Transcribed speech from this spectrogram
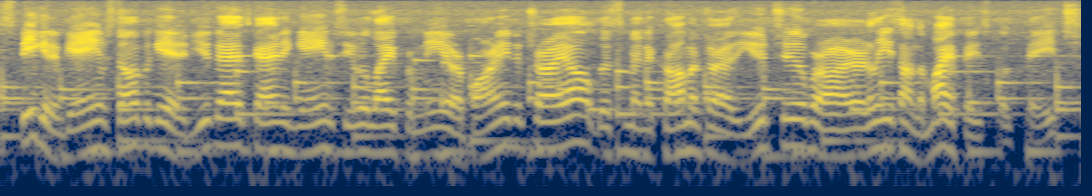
Speaking of games, don't forget if you guys got any games you would like for me or Barney to try out, list them in the comments or on YouTube or at least on the my Facebook page.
